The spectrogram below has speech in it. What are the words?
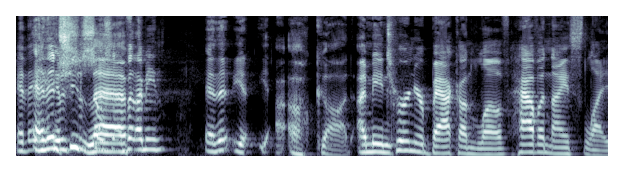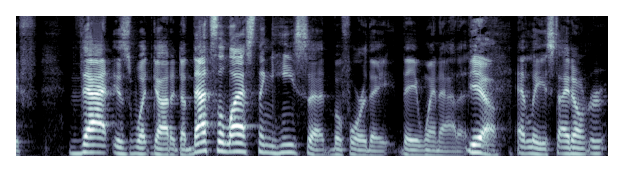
And, And then she just so- left. but I mean, and then yeah, yeah, oh god, I mean, turn your back on love. Have a nice life. That is what got it done. That's the last thing he said before they they went at it. Yeah. At least I don't.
